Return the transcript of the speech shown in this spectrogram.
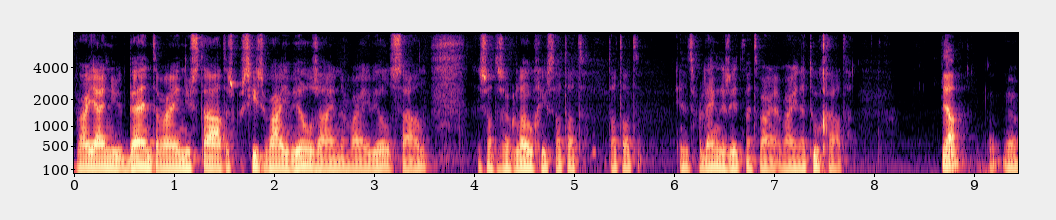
waar jij nu bent en waar je nu staat is precies waar je wil zijn en waar je wil staan. Dus dat is ook logisch dat dat, dat, dat in het verlengde zit met waar, waar je naartoe gaat. Ja. Ja.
